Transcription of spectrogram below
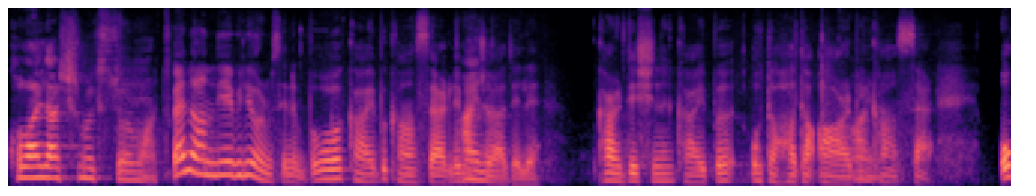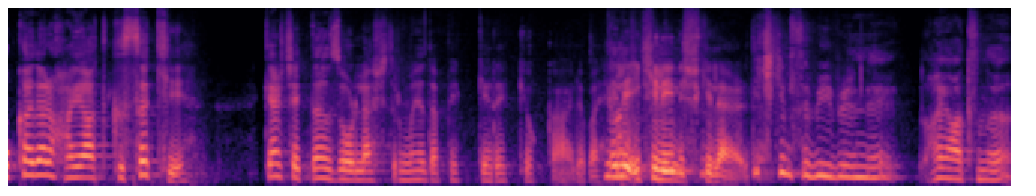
kolaylaştırmak istiyorum artık. Ben anlayabiliyorum senin baba kaybı kanserle Aynen. mücadele. Kardeşinin kaybı o daha da ağır bir Aynen. kanser. O kadar hayat kısa ki gerçekten zorlaştırmaya da pek gerek yok galiba. Hele hiç ikili kimse- ilişkilerde. Hiç kimse birbirini hayatını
